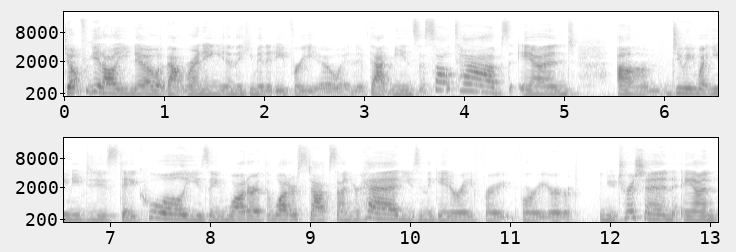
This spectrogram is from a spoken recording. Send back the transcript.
don't forget all you know about running in the humidity for you. And if that means the salt tabs and um, doing what you need to do stay cool using water at the water stops on your head using the gatorade for for your nutrition and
